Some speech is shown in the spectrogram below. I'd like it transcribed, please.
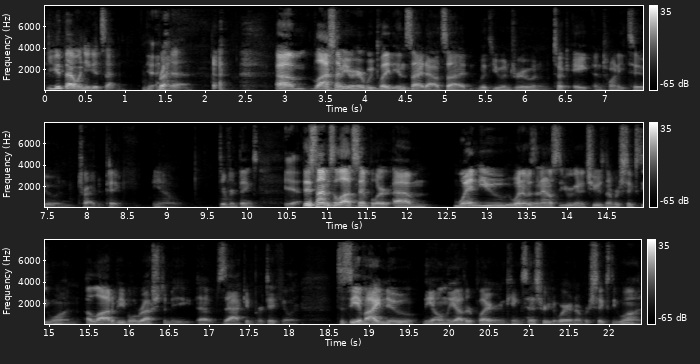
You get that when you get seven. Yeah. Right. Yeah. Um, last time you were here, we played inside outside with you and Drew, and took eight and twenty-two, and tried to pick, you know, different things. Yeah. This time it's a lot simpler. Um, when you when it was announced that you were going to choose number sixty-one, a lot of people rushed to me, uh, Zach in particular, to see if I knew the only other player in Kings history to wear number sixty-one.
